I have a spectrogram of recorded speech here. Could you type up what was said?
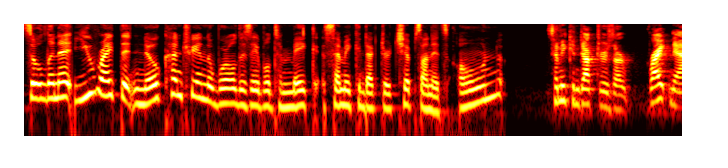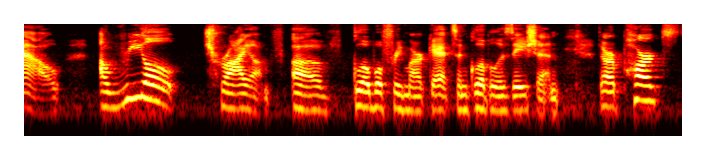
So, Linette, you write that no country in the world is able to make semiconductor chips on its own. Semiconductors are right now a real triumph of global free markets and globalization. There are parts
